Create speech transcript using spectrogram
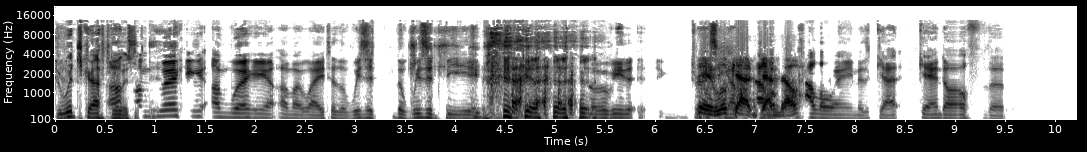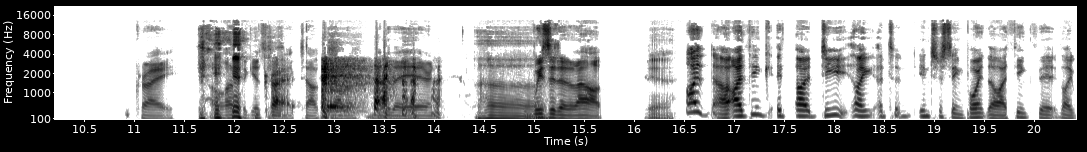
The witchcraft I'm, wiz- I'm working. I'm working on my way to the wizard. The wizard beard. So we'll be dressing look up out, Gandalf. Halloween as Ga- Gandalf the Grey. I'll have to get some Grey. talc powder under there and Uh, wizard it out. Yeah, I I think it, I do you, like it's an interesting point though. I think that like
